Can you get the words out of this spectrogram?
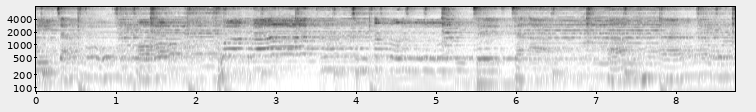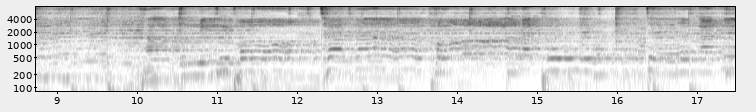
มีเจ้าของ ขอรักเธอเจอกันมื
